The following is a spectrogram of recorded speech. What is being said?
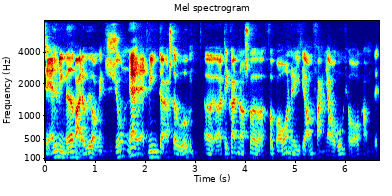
til alle mine medarbejdere ude i organisationen, ja. at, at min dør står åben, og, og det gør den også for, for borgerne i det omfang, jeg overhovedet kan overkomme det.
